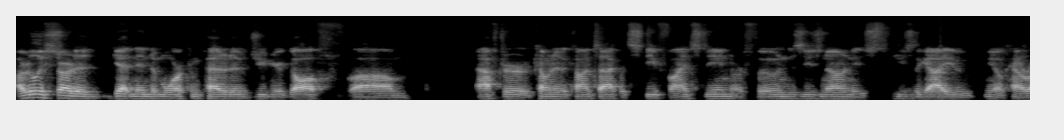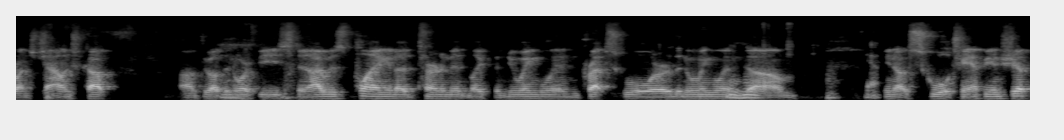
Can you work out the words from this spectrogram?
I really started getting into more competitive junior golf um, after coming into contact with Steve Feinstein, or Foon as he's known. He's he's the guy who you know kind of runs Challenge Cup um, throughout the mm-hmm. Northeast, and I was playing in a tournament like the New England Prep School or the New England. Mm-hmm. Um, yeah. you know, school championship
